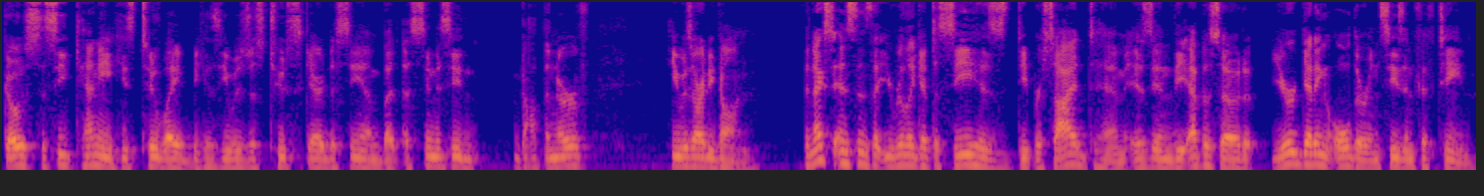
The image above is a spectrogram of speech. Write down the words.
goes to see Kenny, he's too late because he was just too scared to see him. But as soon as he got the nerve, he was already gone. The next instance that you really get to see his deeper side to him is in the episode You're Getting Older in season 15.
